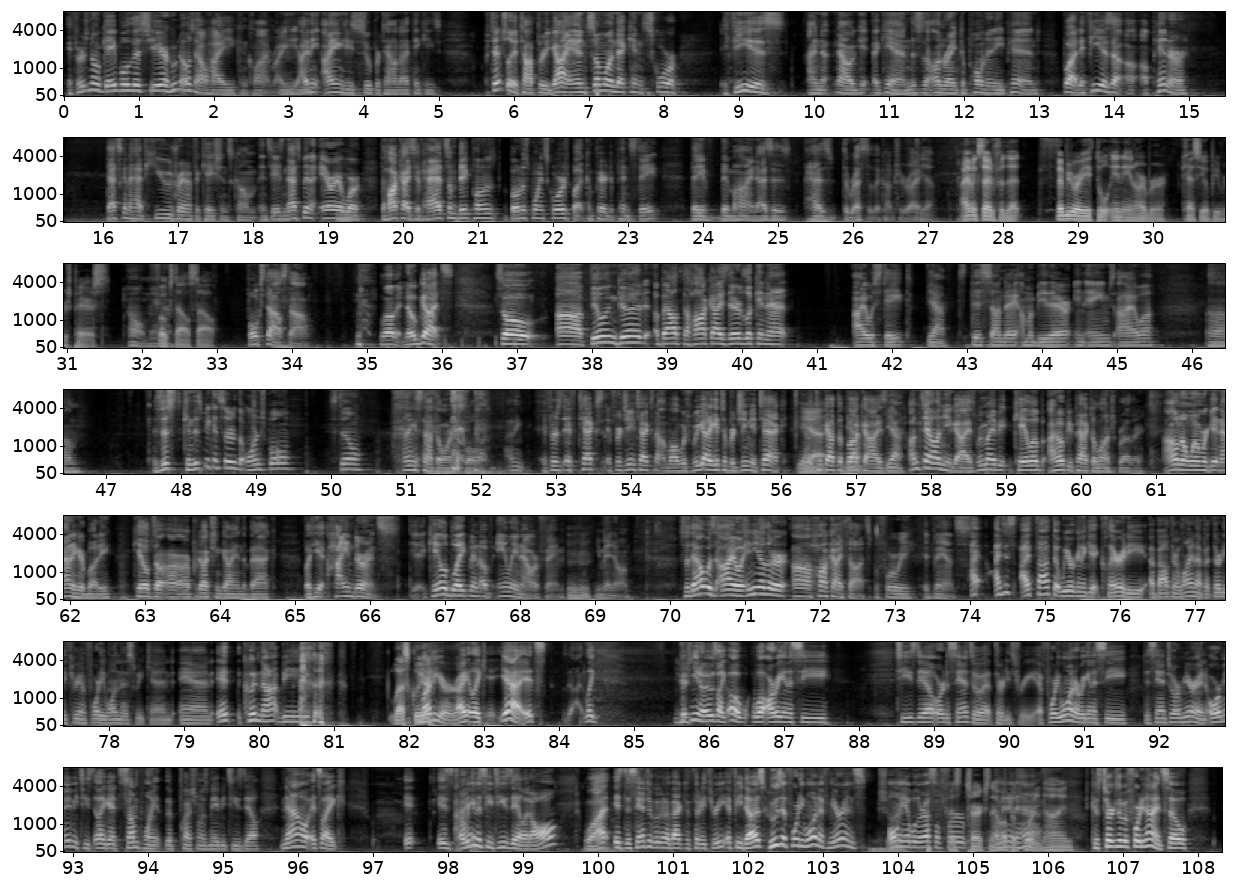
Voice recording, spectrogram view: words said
if there's no Gable this year, who knows how high he can climb, right? He, I mm-hmm. think I think he's super talented. I think he's potentially a top three guy and someone that can score. If he is, I know, now again, this is an unranked opponent he pinned, but if he is a, a, a pinner, that's going to have huge ramifications come in season. That's been an area where the Hawkeyes have had some big bonus, bonus point scores, but compared to Penn State, they've been behind, as is has the rest of the country, right? Yeah, I am excited for that February eighth duel in Ann Arbor, Cassiopeia versus Parris, Oh man, folk style style. folk style style. Love it. No guts. So uh, feeling good about the Hawkeyes. They're looking at Iowa State Yeah. It's this Sunday. I'm gonna be there in Ames, Iowa. Um, is this can this be considered the Orange Bowl? Still, I think it's not the Orange Bowl. I think If there's if Tech's if Virginia Tech's not involved, which we got to get to Virginia Tech. yeah. They Yeah. took out the Buckeyes. Yeah. I'm telling you guys, we might be Caleb. I hope you packed a lunch, brother. I don't know when we're getting out of here, buddy. Caleb's our, our, our production guy in the back, but he high endurance. Caleb Blakeman of Alien Hour fame. Mm-hmm. You may know him. So that was Iowa. Any other uh, Hawkeye thoughts before we advance? I, I just I thought that we were going to get clarity about their lineup at 33 and 41 this weekend, and it could not be Less clear. muddier, right? Like, yeah, it's like you know, it was like, oh, well, are we going to see Teasdale or DeSanto at 33? At 41, are we going to see DeSanto or Murin, or maybe Teasdale? Like at some point, the question was maybe Teasdale. Now it's like, it is. Are we going to see Teasdale at all? What? Is DeSanto going to go back to 33? If he does, who's at 41? If Murin's Sure. only able to wrestle for Turk's a now up minute at and a half. 49. because Turk's up at 49. So,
